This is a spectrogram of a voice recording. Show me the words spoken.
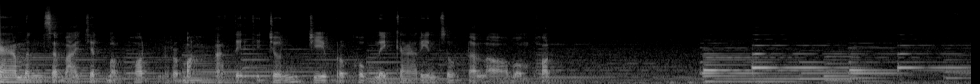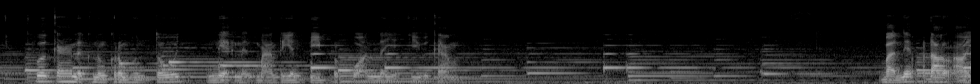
ការមិនសប្បាយចិត្តបំផុតរបស់អតិថិជន ជាប្រភពនៃការរៀនសូត្រដ៏ល្អបំផុតធ្វើការនៅក្នុងក្រុមហ៊ុនតូច អ្នកនឹងបានរៀនពីប្រព័ន្ធនៃអាជីវកម្មបើអ្នកផ្ដល់ឲ្យ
